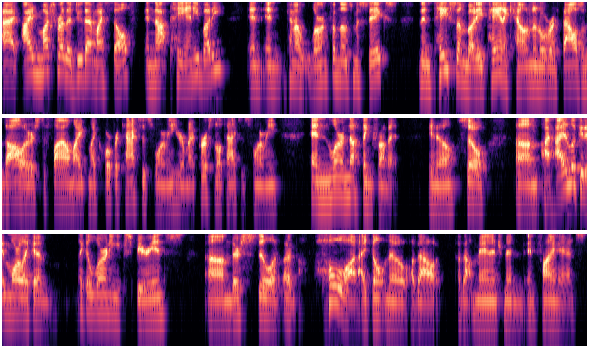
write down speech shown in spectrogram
I, I'd much rather do that myself and not pay anybody and and kind of learn from those mistakes than pay somebody, pay an accountant over a thousand dollars to file my my corporate taxes for me or my personal taxes for me and learn nothing from it. You know, so um, I, I look at it more like a like a learning experience. Um, there's still a, a whole lot I don't know about about management and finance,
